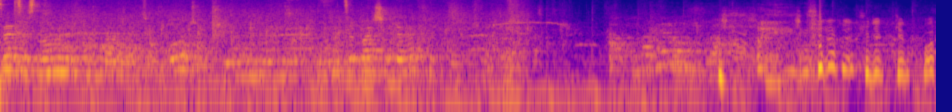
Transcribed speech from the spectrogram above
це засновник напевно цього коледжу. Це перший директор. Філіп Кіркоров.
